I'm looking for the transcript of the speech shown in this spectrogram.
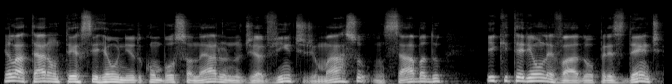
relataram ter se reunido com Bolsonaro no dia 20 de março, um sábado, e que teriam levado ao presidente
